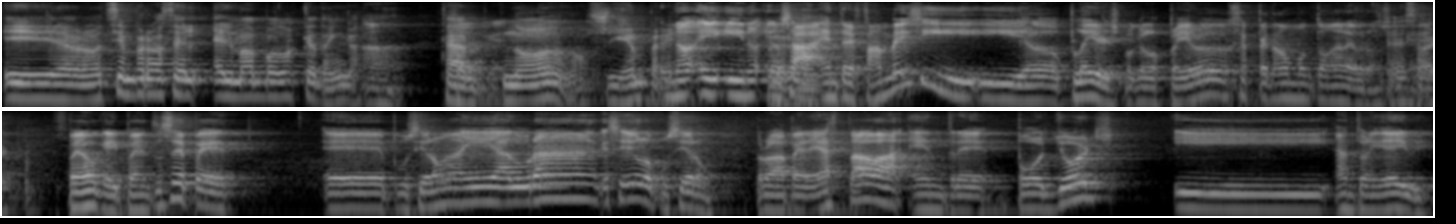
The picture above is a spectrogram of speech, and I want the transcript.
y LeBron siempre va a ser el más votos que tenga. Ajá. O sea, que- no, no siempre. No, y, y no- o sea, entre fanbase y, y los players, porque los players respetan un montón a LeBron. que- Exacto. Pues ok, pues entonces pues, eh, pusieron ahí a Durán, qué sé yo, lo pusieron. Pero la pelea estaba entre Paul George y Anthony Davis.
